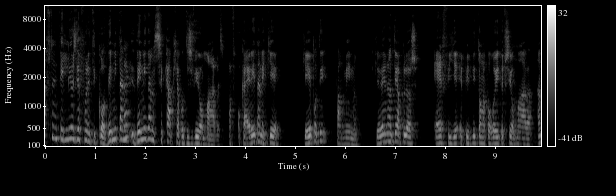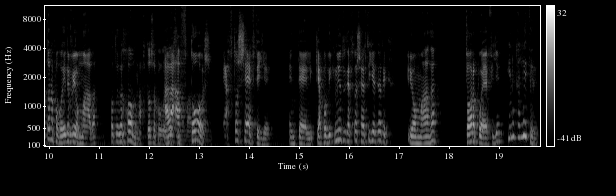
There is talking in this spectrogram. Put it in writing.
αυτό είναι τελείως διαφορετικό. Δεν ήταν, Εντάξει. δεν ήταν σε κάποια από τις δύο ομάδες. Ο Καϊρή ήταν εκεί και είπε ότι θα μείνω. Και δεν είναι ότι απλώς έφυγε επειδή τον απογοήτευσε η ομάδα. Αν τον απογοήτευε η ομάδα, θα το δεχόμουν. Αυτός απογοήτευσε. Αλλά την ομάδα. αυτός, αυτός έφταιγε εν τέλει. Και αποδεικνύεται ότι αυτός έφταιγε διότι η ομάδα τώρα που έφυγε είναι καλύτερη.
